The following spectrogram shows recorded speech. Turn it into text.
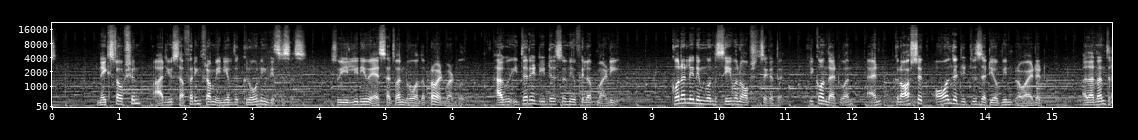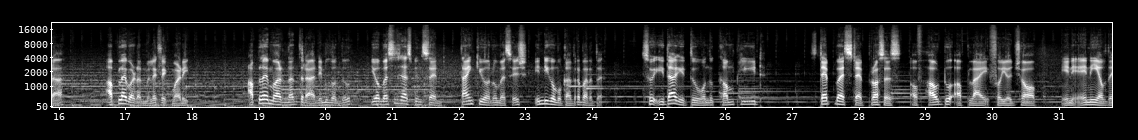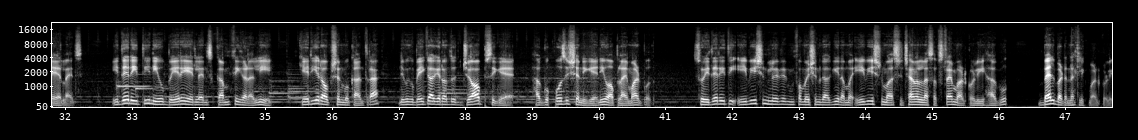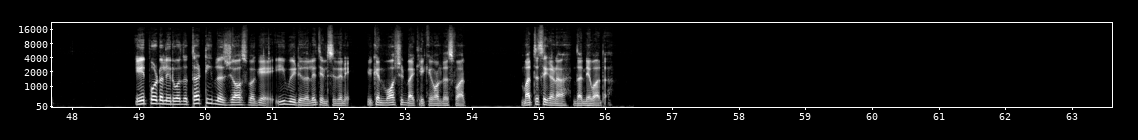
next option are you suffering from any of the chronic diseases so ಇಲ್ಲಿ ನೀವು S ಅಥವಾ no ಅಂತ provide ಮಾಡ್ಬೋದು. ಹಾಗೂ ಇತರೆ ಡೀಟೇಲ್ಸ್ ನೀವು ಫಿಲಪ್ ಮಾಡಿ. ಕೊನೆಯಲ್ಲಿ ನಿಮ್ಗೊಂದು ಸೇವ್ ಅನ್ನೋ ಆಪ್ಷನ್ ಸಿಗುತ್ತೆ. Click on that one and cross check all the details that you been provided ಅದಾದ ನಂತರ ಅಪ್ಲೈ ಬಟನ್ ಮೇಲೆ ಕ್ಲಿಕ್ ಮಾಡಿ. ಅಪ್ಲೈ ಮಾಡಿದ ನಂತರ ನಿಮಗೊಂದು your message has been send thank you ಅನ್ನೋ ಮೆಸೇಜ್ ಇಂಡಿಗೋ ಮುಖಾಂತರ ಬರುತ್ತೆ. ಸೊ ಇದಾಗಿತ್ತು ಒಂದು complete step by step process of how to apply for your job in any of the airlines ಇದೇ ರೀತಿ ನೀವು ಬೇರೆ ಏರ್ಲೈನ್ಸ್ ಕಂಪ್ನಿಗಳಲ್ಲಿ ಕೆರಿಯರ್ ಆಪ್ಷನ್ ಮುಖಾಂತರ ನಿಮಗೆ ಬೇಕಾಗಿರೋಂಥ ಜಾಬ್ಸಿಗೆ ಹಾಗೂ ಪೊಸಿಷನಿಗೆ ನೀವು ಅಪ್ಲೈ ಮಾಡ್ಬೋದು. ಸೊ ಇದೇ ರೀತಿ ಏವಿಯೇಷನ್ ರಿಲೇಟೆಡ್ ಇನ್ಫಾರ್ಮೇಷನ್ಗಾಗಿ ನಮ್ಮ ಏವಿಯೇಷನ್ ಮಾಸ್ಟರ್ ಚಾನಲ್ನ ಸಬ್ಸ್ಕ್ರೈಬ್ ಮಾಡ್ಕೊಳ್ಳಿ ಹಾಗೂ ಬೆಲ್ ಬಟನ್ನ ಕ್ಲಿಕ್ ಮಾಡ್ಕೊಳ್ಳಿ. ಏರ್ಪೋರ್ಟಲ್ಲಿರುವಂಥ ತರ್ಟಿ ಪ್ಲಸ್ ಜಾಬ್ಸ್ ಬಗ್ಗೆ ಈ ವಿಡಿಯೋದಲ್ಲಿ ತಿಳಿಸಿದ್ದೇನೆ. You can watch it by clicking on this one ಮತ್ತೆ ಸಿಗೋಣ. ಧನ್ಯವಾದ.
